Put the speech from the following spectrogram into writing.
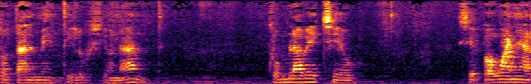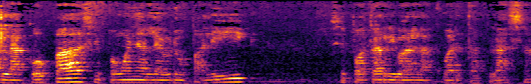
totalment il·lusionant. Com la vegeu? Se pot guanyar la Copa, se pot guanyar l'Europa League, se pot arribar a la quarta plaça.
